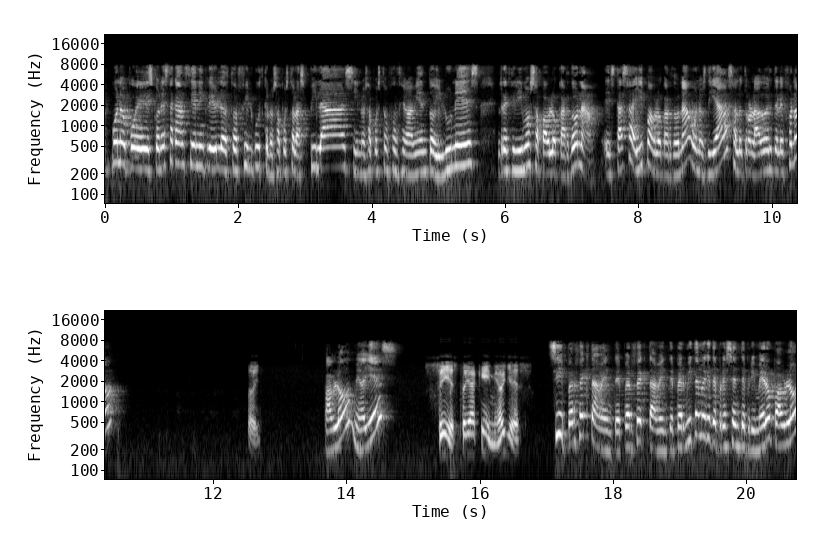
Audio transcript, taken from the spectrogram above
Bueno, pues con esta canción increíble, Doctor Feelgood, que nos ha puesto las pilas y nos ha puesto en funcionamiento hoy lunes, recibimos a Pablo Cardona. ¿Estás ahí, Pablo Cardona? Buenos días, al otro lado del teléfono. Estoy. Pablo, ¿me oyes? Sí, estoy aquí, ¿me oyes? Sí, perfectamente, perfectamente. Permítame que te presente primero, Pablo.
